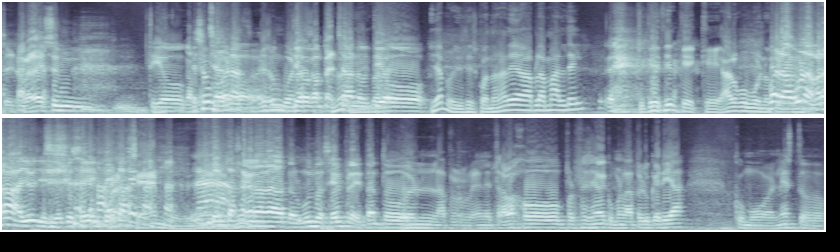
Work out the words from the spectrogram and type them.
sí, la verdad es un tío Es un campechano. buenazo, es un tío campechano, No, un tío... Ya, pues dices, cuando nadie habla mal de él, te quiere decir que, que algo bueno. Bueno, alguna habrá, yo, yo, que sé, intentas, Siempre. intentas agradar a todo el mundo siempre, tanto en, la- en el trabajo profesional como en la peluquería, como en esto.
